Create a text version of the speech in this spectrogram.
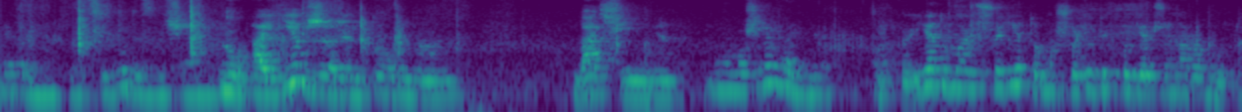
не прийняті ці люди, звичайно. Ну, а є вже орієнтовне бачення? Ну, можливо, є. Так, Я думаю, що є, тому що люди ходять вже на роботу.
